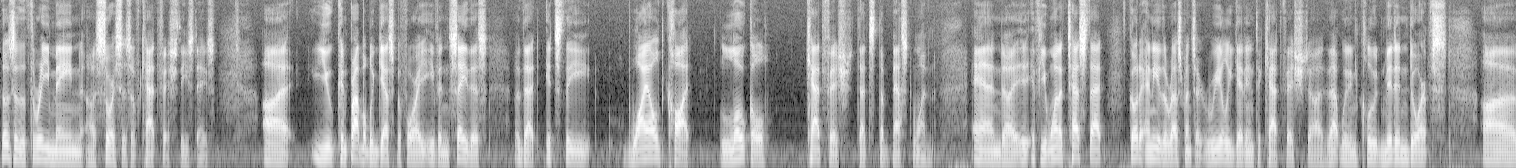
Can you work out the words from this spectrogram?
Those are the three main uh, sources of catfish these days. Uh, you can probably guess before I even say this that it's the wild caught local catfish that's the best one. And uh, if you want to test that, go to any of the restaurants that really get into catfish. Uh, that would include Middendorf's, uh,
